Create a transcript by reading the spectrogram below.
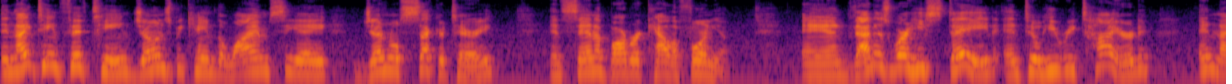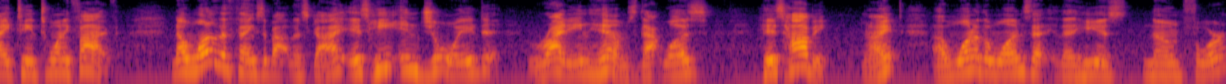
in 1915, Jones became the YMCA General Secretary in Santa Barbara, California. And that is where he stayed until he retired in 1925. Now, one of the things about this guy is he enjoyed writing hymns. That was his hobby, right? Uh, one of the ones that, that he is known for,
